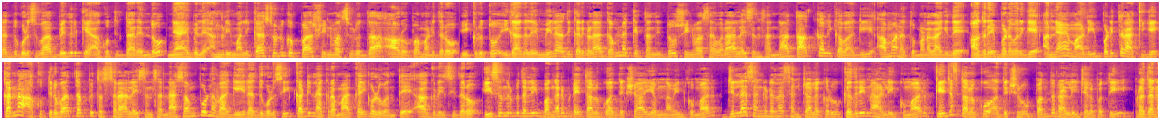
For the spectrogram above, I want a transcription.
ರದ್ದುಗೊಳಿಸುವ ಬೆದರಿಕೆ ಹಾಕುತ್ತಿದ್ದಾರೆಂದು ನ್ಯಾಯಬೆಲೆ ಅಂಗಡಿ ಮಾಲೀಕ ಸುಣುಕುಪ್ಪ ಶ್ರೀನಿವಾಸ್ ವಿರುದ್ಧ ಆರೋಪ ಮಾಡಿದರು. ಈ ಕುರಿತು ಈಗಾಗಲೇ ಮೇಲಾಧಿಕಾರಿಗಳ ಗಮನಕ್ಕೆ ತಂದಿದ್ದು ಶ್ರೀನಿವಾಸ್ ಅವರ ಲೈಸೆನ್ಸ್ ಅನ್ನ ತಾತ್ಕಾಲಿಕವಾಗಿ ಅಮಾನತು ಮಾಡಲಾಗಿದೆ. ಆದರೆ ಬಡವರಿಗೆ ಅನ್ಯಾಯ ಮಾಡಿ ಪಡಿತರ ಅಕ್ಕಿಗೆ ಕನ್ನ ಹಾಕುತ್ತಿರುವ ತಪ್ಪಿತಸ್ಥರ ಲೈಸೆನ್ಸ್ ಅನ್ನ ಸಂಪೂರ್ಣವಾಗಿ ರದ್ದುಗೊಳಿಸಿ ಕಠಿಣ ಕ್ರಮ ಕೈಗೊಳ್ಳುವಂತೆ ಆಗ್ರಹಿಸಿದರು. ಈ ಸಂದರ್ಭದಲ್ಲಿ ಬಂಗಾರಪೇಟೆ ತಾಲೂಕು ಅಧ್ಯಕ್ಷ ಎಂ ನವೀನ್ ಕುಮಾರ್, ಜಿಲ್ಲಾ ಸಂಘಟನಾ ಸಂಚಾಲಕರು ಕದರಿನಹಳ್ಳಿ ಕುಮಾರ್ ಕೆಜೆಫ್ ತಾಲೂಕು ಅಧ್ಯಕ್ಷರು ಪಂತನಹಳ್ಳಿ ಚಲಪತಿ ಪ್ರಧಾನ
